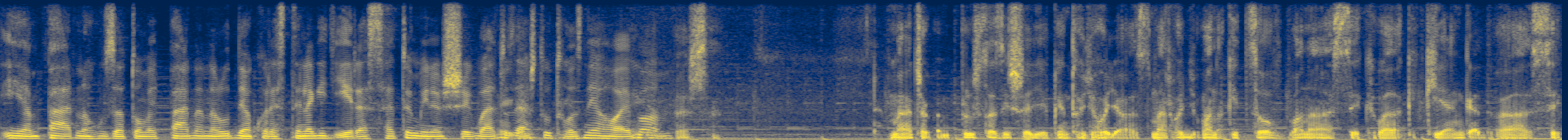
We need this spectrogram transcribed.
Ilyen párnahúzaton vagy párnán aludni, akkor ez tényleg így érezhető minőségváltozást Igen. tud hozni a hajban? Igen, persze. Már csak plusz az is egyébként, hogy hogy az, már hogy van, aki covban alszik, valaki kiengedve alszik.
